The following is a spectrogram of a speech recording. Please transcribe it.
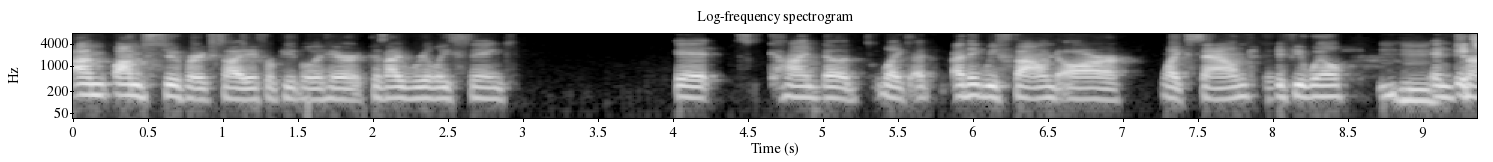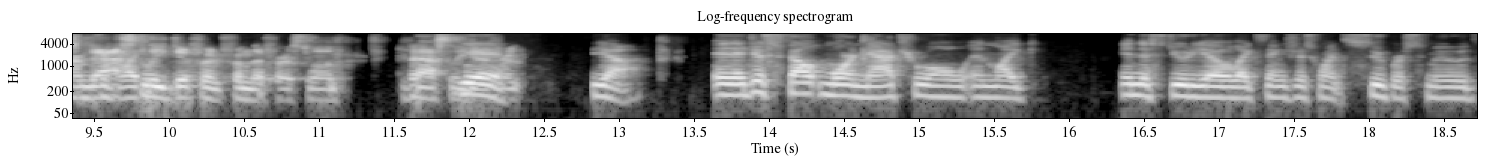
I'm I'm super excited for people to hear it because I really think it's kind of like I, I think we found our like sound, if you will, Mhm. in It's terms of like vastly different from the first one. Vastly Yeah. different. yeah, and it just felt more natural and like in the studio, like things just went super smooth.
